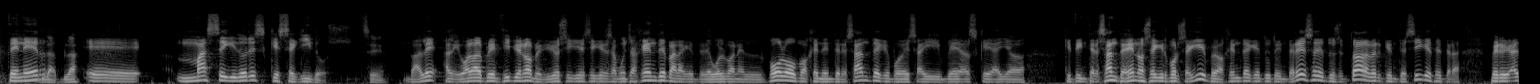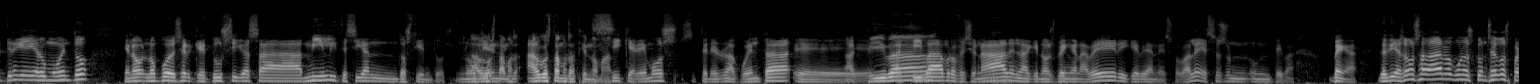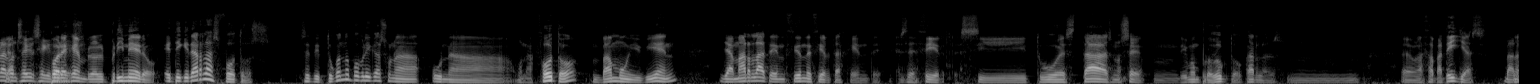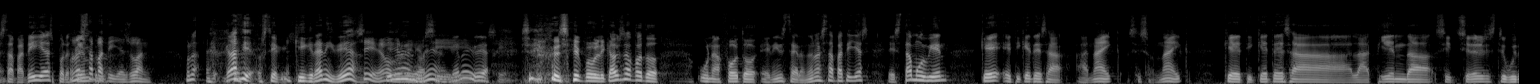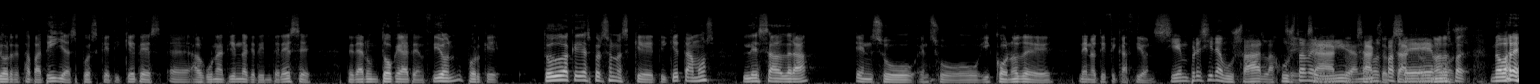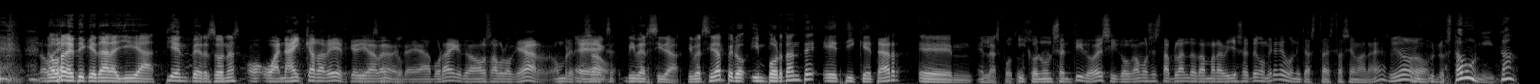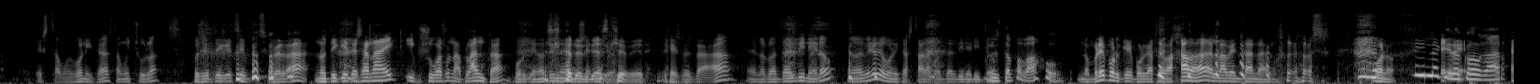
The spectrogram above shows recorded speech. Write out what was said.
tener Bla, bla. eh, más seguidores que seguidos. Sí. ¿Vale? Al igual al principio no, al principio sí que si quieres a mucha gente para que te devuelvan el follow, para gente interesante, que puedes ahí veas que haya que te interesante, ¿eh? no seguir por seguir, pero a gente que tú te interese, de tu sector, a ver quién te sigue, etcétera. Pero ya tiene que llegar un momento que no, no puede ser que tú sigas a mil y te sigan 200. No algo, tiene- estamos, algo estamos haciendo mal. si queremos tener una cuenta eh, Activa. activa, profesional, en la que nos vengan a ver y que vean eso, ¿vale? Eso es un, un tema. Venga, decías, vamos a dar algunos consejos para conseguir Por seguidores. ejemplo, el primero, etiquetar las fotos. Es decir, tú cuando publicas una, una, una foto, va muy bien llamar la atención de cierta gente. Es decir, si tú estás, no sé, mm, dime un producto, Carlos, mm, eh, unas zapatillas. Vale. Unas zapatillas, por Unas ejemplo. zapatillas, Joan. Una- gracias, hostia, qué, gran idea. Sí, ¿no? qué gran Digo idea, así, gran idea. así. Si, si publicamos una foto, una foto en Instagram de unas zapatillas, está muy bien que etiquetes a, a Nike, si son Nike, que etiquetes a la tienda, si, si eres distribuidor de zapatillas, pues que etiquetes eh, alguna tienda que te interese, de dar un toque de atención, porque todas aquellas personas que etiquetamos les saldrá en su, en su icono de, notificación. Siempre sin abusar, la justa Sí, exacto, medida, exacto, no nos exacto. pasemos. No, nos pa- no vale, No no vale- vale etiquetar allí a 100 personas. O, o a Nike cada vez, que diga, bueno, por ahí que te vamos a bloquear. Hombre, Eh, pesado. diversidad, diversidad, pero importante etiquetar en, en las fotos. y con un sentido, ¿eh? Si colgamos esta planta tan maravillosa que tengo, mira qué bonita está esta semana, ¿eh? ¿Sí o no? no, no está bonita. Está muy bonita, está muy chula. Pues es verdad, no etiquetes a Nike y subas una planta, porque no tiene tendrías que ver. Que es verdad, en la planta del dinero. No, mira qué bonita está la planta del dinerito. Pero está para abajo. No, hombre, porque, porque hace bajada en la ventana. bueno, Y la quiero Eh, colgar.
